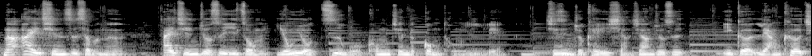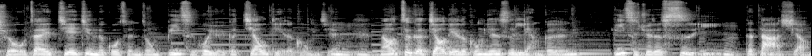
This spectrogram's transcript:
那爱情是什么呢？爱情就是一种拥有自我空间的共同依恋。其实你就可以想象，就是一个两颗球在接近的过程中，彼此会有一个交叠的空间。然后这个交叠的空间是两个人彼此觉得适宜的大小，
